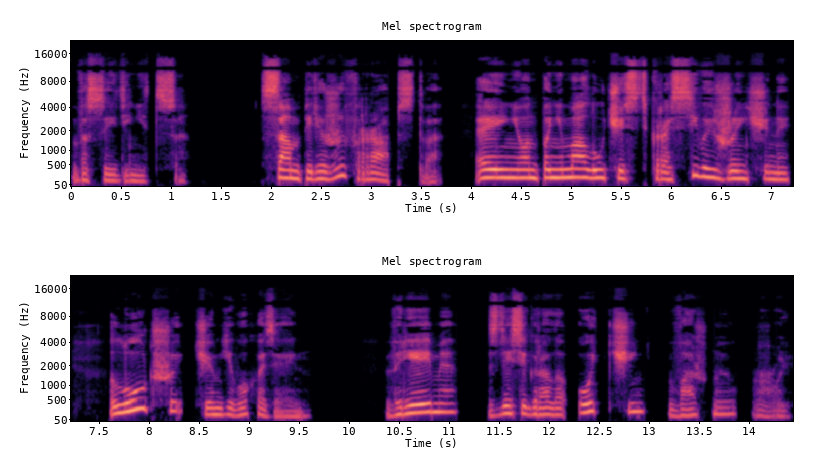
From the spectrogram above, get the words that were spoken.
воссоединиться? Сам пережив рабство, Эйнион понимал участь красивой женщины лучше, чем его хозяин. Время здесь играло очень важную роль.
